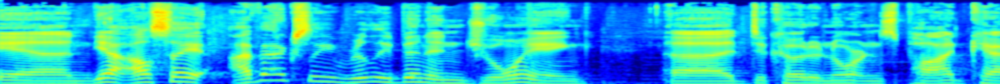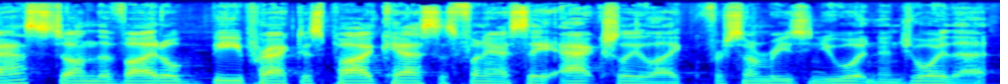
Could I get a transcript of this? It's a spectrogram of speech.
And yeah, I'll say I've actually really been enjoying uh, Dakota Norton's podcast on the Vital B Practice podcast. It's funny I say actually, like for some reason you wouldn't enjoy that.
